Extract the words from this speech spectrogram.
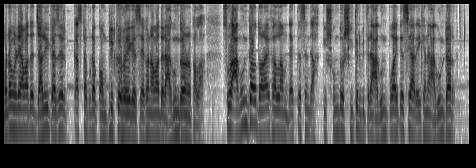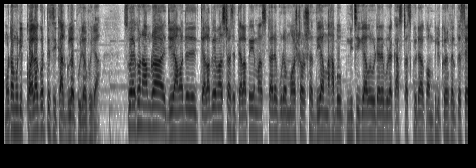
মোটামুটি আমাদের জালির কাজের কাজটা পুরো কমপ্লিট করে হয়ে গেছে, এখন আমাদের আগুন ধরানোর পালা। সো আগুনটাও ধরাই ফেললাম, দেখতেছেন যে কি সুন্দর শীতের ভিতরে আগুন পোয়াইতেছে আর এখানে আগুনটার মোটামুটি কয়লা করতেছি, কাঠগুলা ফুইরা ফুইরা সো এখন আমরা যে আমাদের তেলাপিয়া মাছটা আছে, তেলাপিয়া মাছটারে পুরো মশলা টসলা দিয়া মাহবুব নিচে গিয়ে আবার ওইটারে পুরো কাজ টাজ করে কমপ্লিট করে ফেলতেছে।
